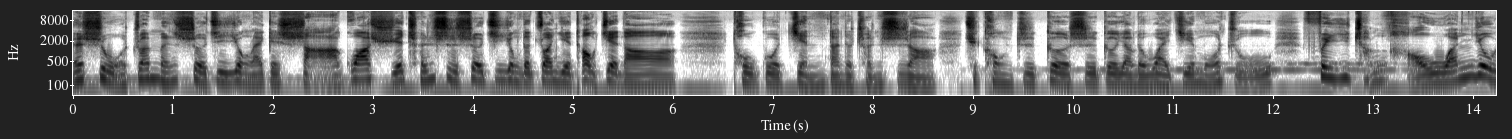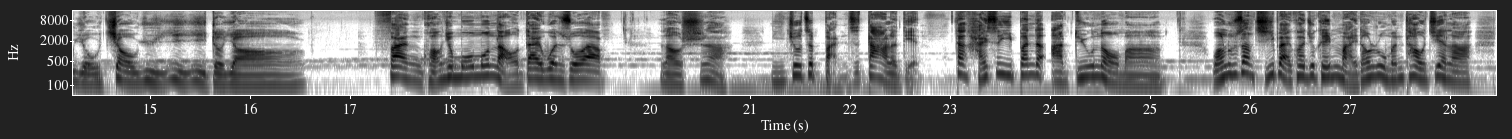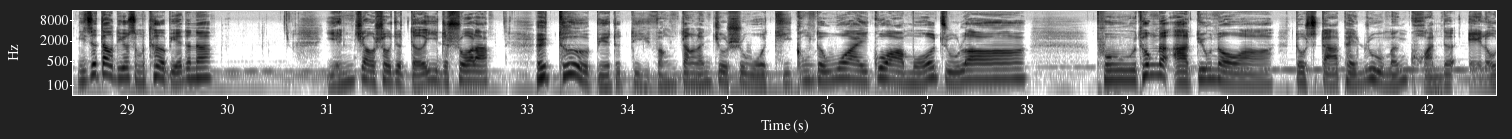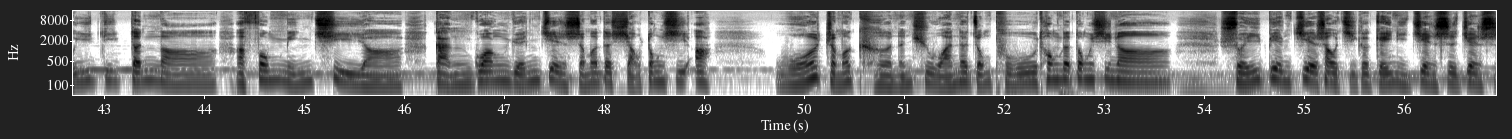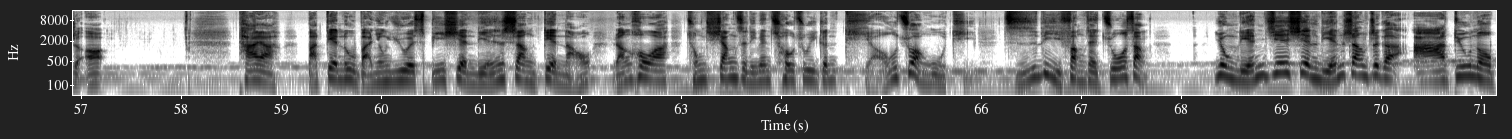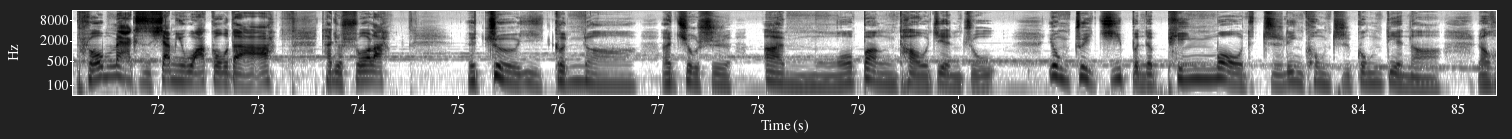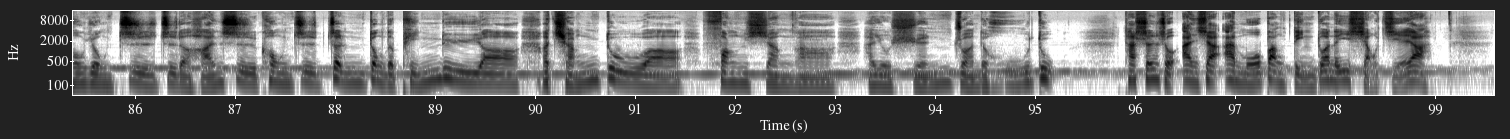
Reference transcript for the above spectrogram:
而，是我专门设计用来给傻瓜学城市设计用的专业套件啊。透过简单的城市啊，去控制各式各样的外接模组，非常好玩又有教育意义的呀。范狂就摸摸脑袋问说啊，老师啊，你就这板子大了点，但还是一般的 Arduino 吗？网络上几百块就可以买到入门套件啦，你这到底有什么特别的呢？严教授就得意的说了。哎，特别的地方当然就是我提供的外挂模组啦。普通的 Arduino 啊，都是搭配入门款的 LED 灯啊、啊蜂鸣器呀、感光元件什么的小东西啊。我怎么可能去玩那种普通的东西呢？随便介绍几个给你见识见识啊。他呀。把电路板用 USB 线连上电脑，然后啊，从箱子里面抽出一根条状物体，直立放在桌上，用连接线连上这个 Arduino Pro Max 下面挖沟的啊，他就说了，这一根啊，就是按摩棒套件组。用最基本的 Pin Mode 指令控制供电啊，然后用自制的韩式控制振动的频率呀、啊强度啊、方向啊，还有旋转的弧度。他伸手按下按摩棒顶端的一小节呀，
